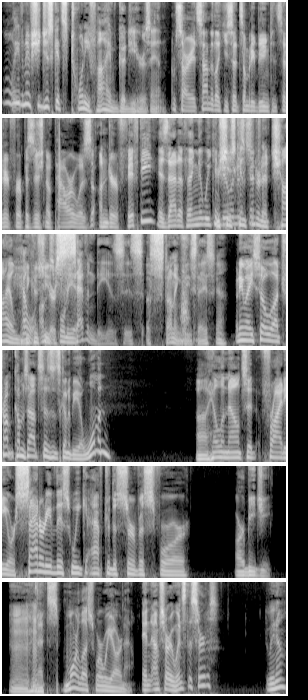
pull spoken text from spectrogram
Well, even if she just gets 25 good years in. I'm sorry, it sounded like you said somebody being considered for a position of power was under 50. Is that a thing that we can do? She's in this considered a child Hell, because under she's 48. 70 is, is stunning these days. Yeah. But anyway, so uh, Trump comes out says it's going to be a woman. Uh, he'll announce it Friday or Saturday of this week after the service for RBG. Mhm. That's more or less where we are now. And I'm sorry, when's the service? Do we know?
